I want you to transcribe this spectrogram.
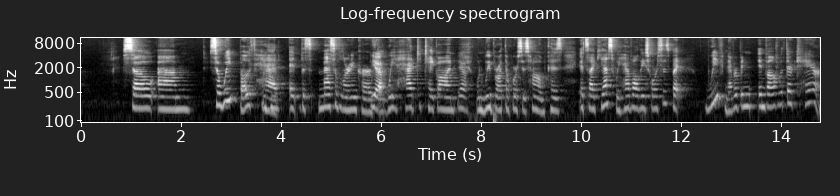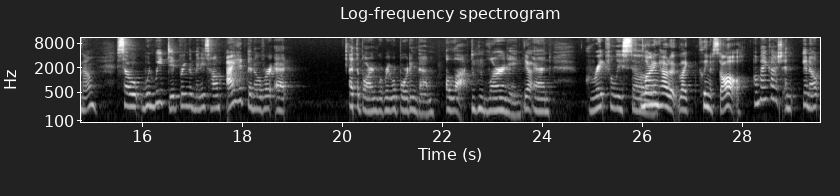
So, um, so we both had it, this massive learning curve Mm-hmm. Yeah. that we had to take on Yeah. when we brought the horses home because it's like, yes, we have all these horses, but we've never been involved with their care. No. So when we did bring the minis home, I had been over at at the barn where we were boarding them a lot, learning, Mm-hmm. Yeah. and gratefully so. Learning how to like clean a stall. Oh my gosh! And you know,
